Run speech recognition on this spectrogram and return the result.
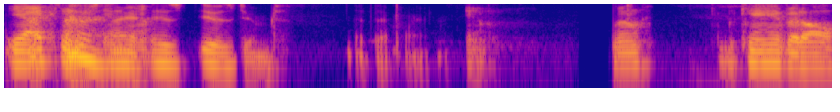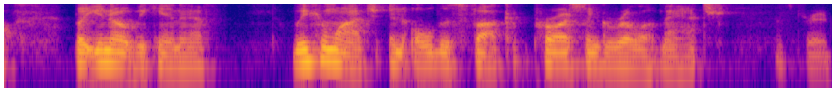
Yeah, I can understand I-. It was it was doomed at that point. Yeah. Well, we can't have it all. But you know what we can't have? We can watch an old as fuck Pro Wrestling Guerrilla match. That's great.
